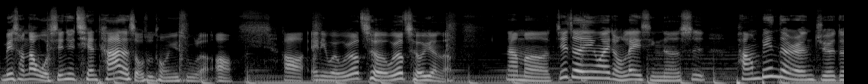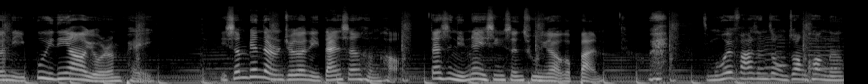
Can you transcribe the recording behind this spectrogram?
没想到我先去签他的手术同意书了啊。好，Anyway，我又扯我又扯远了。那么接着另外一种类型呢，是旁边的人觉得你不一定要有人陪，你身边的人觉得你单身很好，但是你内心深处应该有个伴。喂。怎么会发生这种状况呢？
